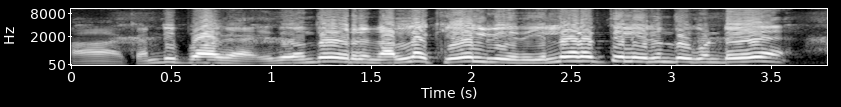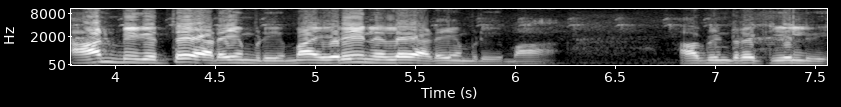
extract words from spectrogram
ஆ கண்டிப்பாக. இது வந்து ஒரு நல்ல கேள்வி. இது இல்லறத்தில் இருந்து கொண்டு ஆன்மீகத்தை அடைய முடியுமா? இறைநிலை அடைய முடியுமா? அப்படின்ற கேள்வி.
